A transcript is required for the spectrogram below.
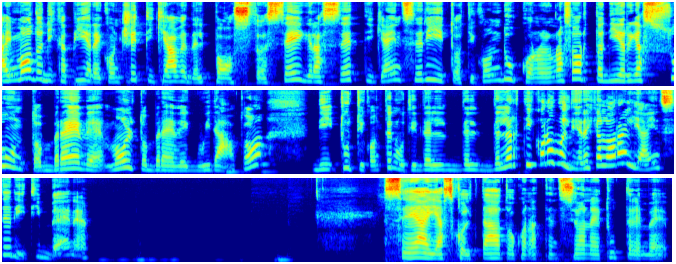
hai modo di capire i concetti chiave del post, se i grassetti che hai inserito ti conducono in una sorta di riassunto breve, molto breve e guidato di tutti i contenuti del, del, dell'articolo, vuol dire che allora li hai inseriti bene. Se hai ascoltato con attenzione tutte le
